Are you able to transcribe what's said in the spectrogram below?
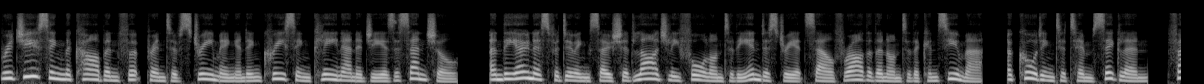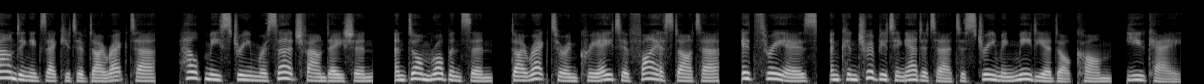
Reducing the carbon footprint of streaming and increasing clean energy is essential, and the onus for doing so should largely fall onto the industry itself rather than onto the consumer, according to Tim Siglin, founding executive director, Help Me Stream Research Foundation, and Dom Robinson, director and creative Firestarter, id3as, and contributing editor to streamingmedia.com, UK.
